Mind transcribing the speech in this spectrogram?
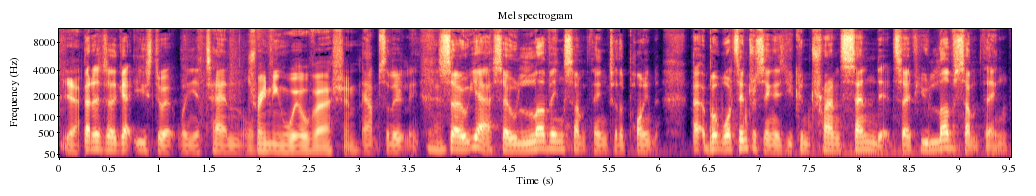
Yeah. Better to get used to it when you're ten or Training wheel version. Absolutely. Yeah. So yeah, so loving something to the point. Uh, but what's interesting is you can transcend it. So if you love something,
